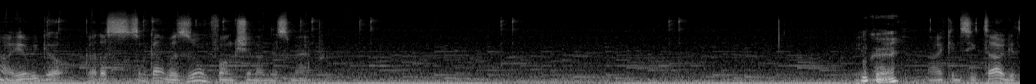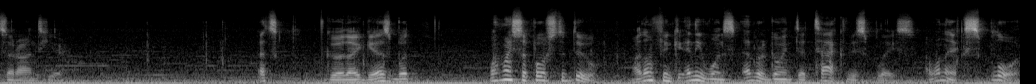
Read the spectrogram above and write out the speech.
Oh, here we go. Got us some kind of a zoom function on this map. Know, Okay. I can see targets around here. That's good, I guess, but what am I supposed to do? I don't think anyone's ever going to attack this place. I want to explore.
